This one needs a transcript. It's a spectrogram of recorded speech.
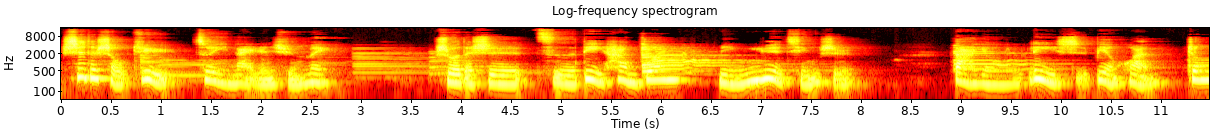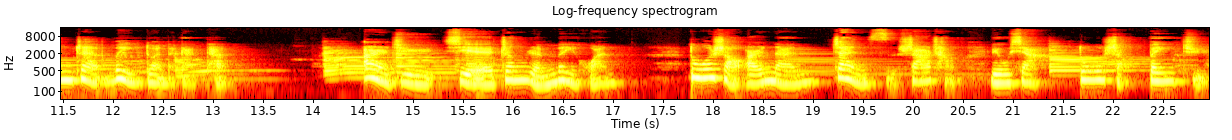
诗的首句最耐人寻味，说的是此地汉关明月晴时，大有历史变幻、征战未断的感叹。二句写征人未还。多少儿男战死沙场，留下多少悲剧。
